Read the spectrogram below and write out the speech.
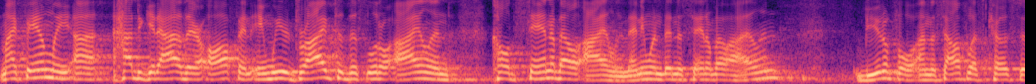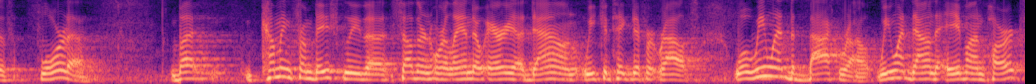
my family uh, had to get out of there often, and we would drive to this little island called Sanibel Island. Anyone been to Sanibel Island? Beautiful on the southwest coast of Florida. But coming from basically the southern Orlando area down, we could take different routes. Well, we went the back route. We went down to Avon Park,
